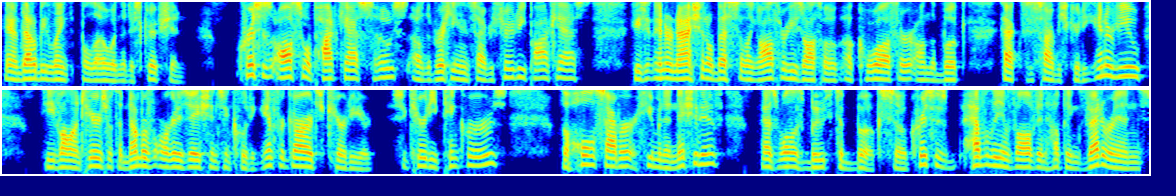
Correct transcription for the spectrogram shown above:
and that'll be linked below in the description. Chris is also a podcast host of the Breaking in Cybersecurity podcast. He's an international best-selling author. He's also a co-author on the book Hack the Cybersecurity Interview. He volunteers with a number of organizations, including InfraGard, Security or Security Tinkerers, the Whole Cyber Human Initiative, as well as Boots to Books. So Chris is heavily involved in helping veterans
